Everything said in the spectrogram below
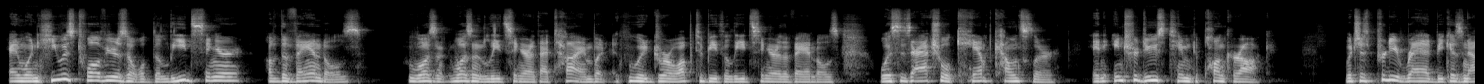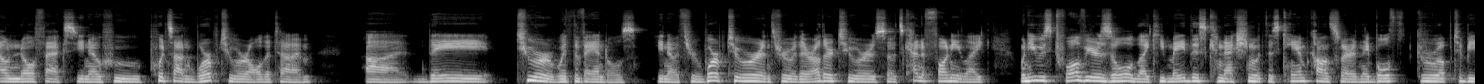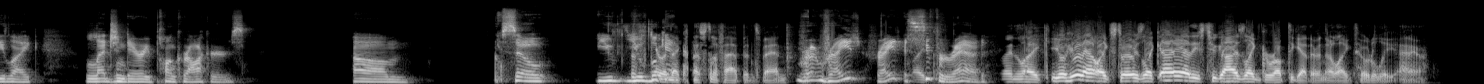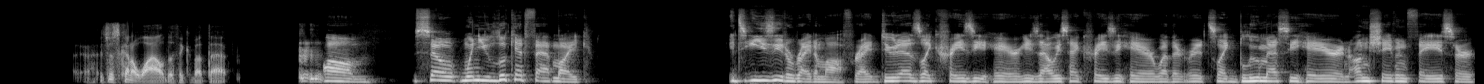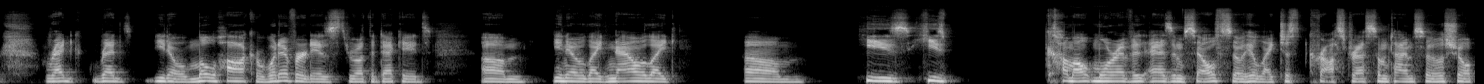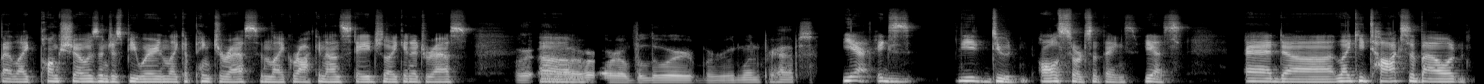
And when he was 12 years old, the lead singer of the Vandals, who wasn't wasn't lead singer at that time, but who would grow up to be the lead singer of the Vandals, was his actual camp counselor and introduced him to punk rock, which is pretty rad because now NoFX, you know, who puts on Warped Tour all the time, uh, they tour with the Vandals, you know, through Warped Tour and through their other tours. So it's kind of funny. Like when he was 12 years old, like he made this connection with this camp counselor and they both grew up to be like legendary punk rockers. Um, so you, you look when at, that kind of stuff happens, man. r- right, right? It's Like- super rad. And like you'll hear that like stories like, oh yeah, these two guys like grew up together and they're like totally. I don't know. I don't know. It's just kind of wild to think about that. Um, so when you look at Fat Mike, it's easy to write him off, right? Dude has like crazy hair. He's always had crazy hair, whether it's like blue messy hair and unshaven face or red red, you know, mohawk or whatever it is throughout the decades. Um, you know, like now like um he's he's come out more of it as himself so he'll like just cross dress sometimes. So he'll show up at like punk shows and just be wearing like a pink dress and like rocking on stage like in a dress. Or, Um, or, or a velour maroon one, perhaps. yeah ex- dude all sorts of things yes. And uh like he talks about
